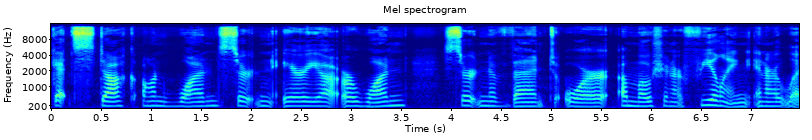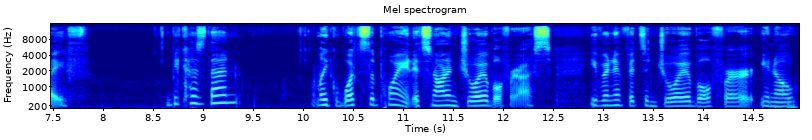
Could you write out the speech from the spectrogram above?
get stuck on one certain area or one certain event or emotion or feeling in our life. Because then, like, what's the point? It's not enjoyable for us. Even if it's enjoyable for, you know,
